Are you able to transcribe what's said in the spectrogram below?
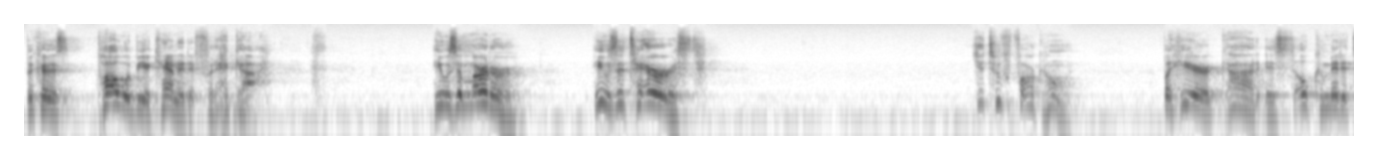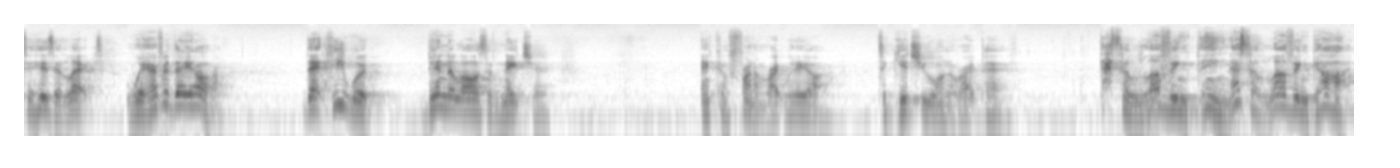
Because Paul would be a candidate for that guy. He was a murderer, he was a terrorist. You're too far gone. But here, God is so committed to his elect, wherever they are, that he would bend the laws of nature and confront them right where they are to get you on the right path. That's a loving thing. That's a loving God.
